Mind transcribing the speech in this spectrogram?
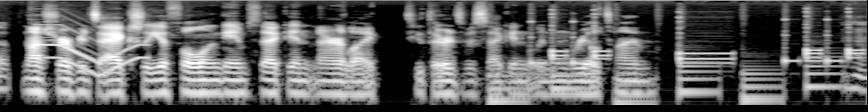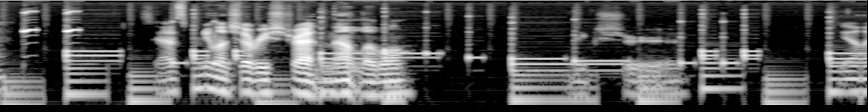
Yep. Not sure if it's actually a full in-game second or like two thirds of a second in real time. Mhm. So yeah, that's pretty much every strat in that level. Make sure. Yeah.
